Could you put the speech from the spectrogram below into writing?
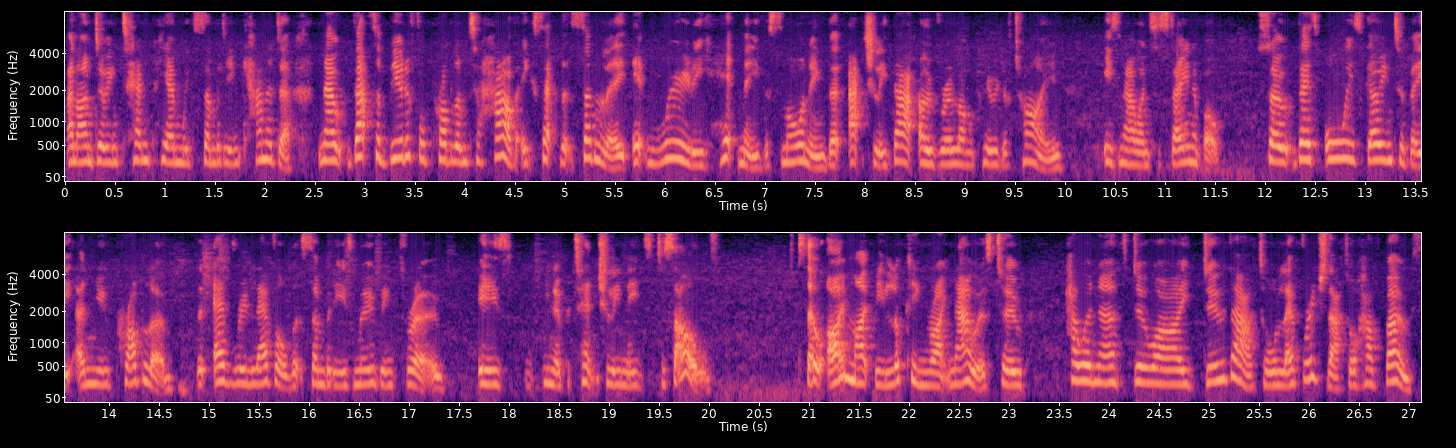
and I'm doing 10 p.m. with somebody in Canada. Now, that's a beautiful problem to have, except that suddenly it really hit me this morning that actually that over a long period of time is now unsustainable. So there's always going to be a new problem that every level that somebody is moving through is you know potentially needs to solve so i might be looking right now as to how on earth do i do that or leverage that or have both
